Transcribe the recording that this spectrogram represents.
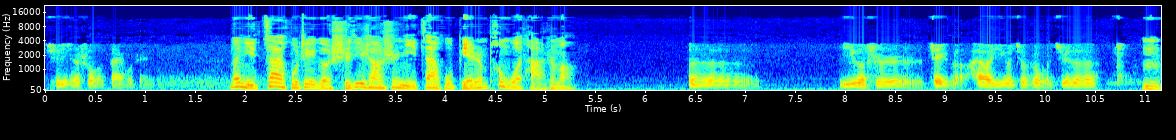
确切说，我在乎这个。那你在乎这个，实际上是你在乎别人碰过他是吗？呃，一个是这个，还有一个就是我觉得，嗯，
